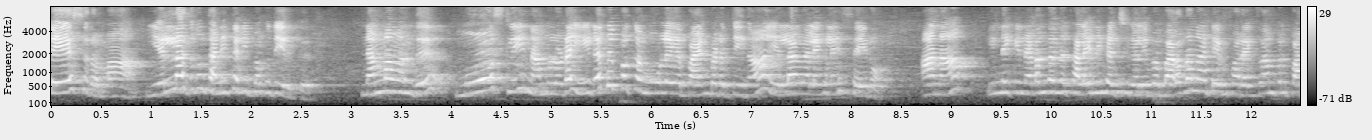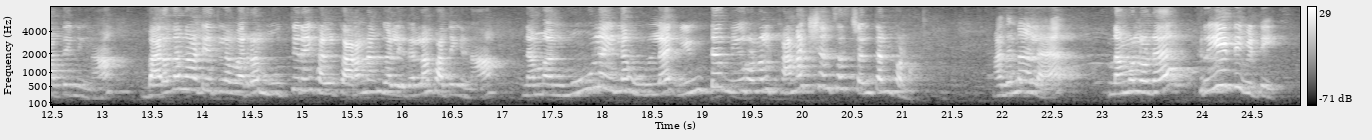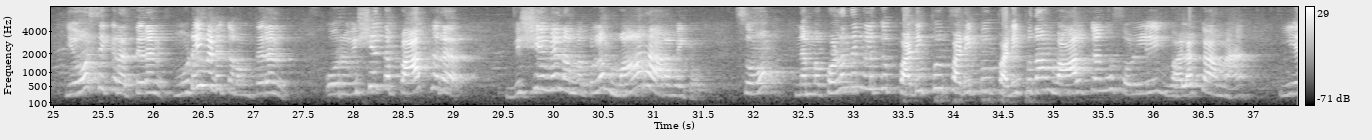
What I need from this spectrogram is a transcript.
பேசுகிறோமா எல்லாத்துக்கும் தனித்தனி பகுதி இருக்குது நம்ம வந்து மோஸ்ட்லி நம்மளோட இடது பக்க மூளையை பயன்படுத்தி தான் எல்லா வேலைகளையும் செய்கிறோம் ஆனால் இன்னைக்கு நடந்த அந்த கலை நிகழ்ச்சிகள் இப்போ பரதநாட்டியம் ஃபார் எக்ஸாம்பிள் பார்த்துக்கிட்டிங்கன்னா பரதநாட்டியத்தில் வர்ற முத்திரைகள் கரணங்கள் இதெல்லாம் பார்த்தீங்கன்னா நம்ம மூளையில் உள்ள இன்டர் நியூரோனல் கனெக்ஷன்ஸை ஸ்ட்ரென்தன் பண்ணும். அதனால நம்மளோட கிரியேட்டிவிட்டி யோசிக்கிற திறன் முடிவெடுக்கணும் திறன் ஒரு விஷயத்த பார்க்குற விஷயமே நமக்குள்ள மாற ஆரம்பிக்கும். ஸோ நம்ம குழந்தைங்களுக்கு படிப்பு படிப்பு படிப்பு தான் வாழ்க்கைன்னு சொல்லி வளர்க்காம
